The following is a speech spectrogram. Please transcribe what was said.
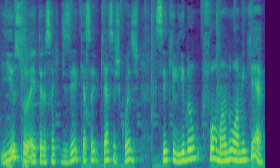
E isso é interessante dizer que, essa, que essas coisas se equilibram formando o homem que é.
